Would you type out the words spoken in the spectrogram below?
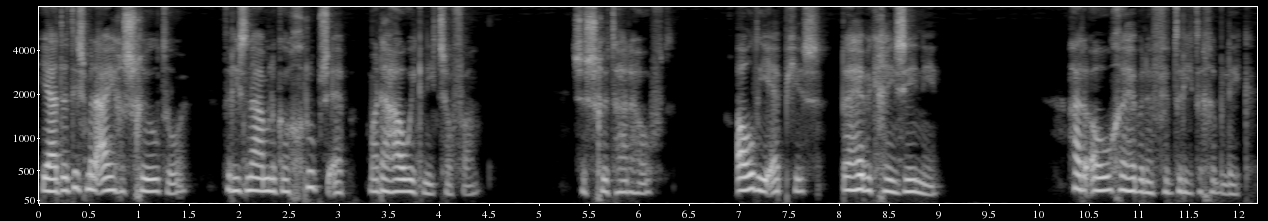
Ja, dat is mijn eigen schuld hoor. Er is namelijk een groepsapp, maar daar hou ik niet zo van. Ze schudt haar hoofd. Al die appjes, daar heb ik geen zin in. Haar ogen hebben een verdrietige blik.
